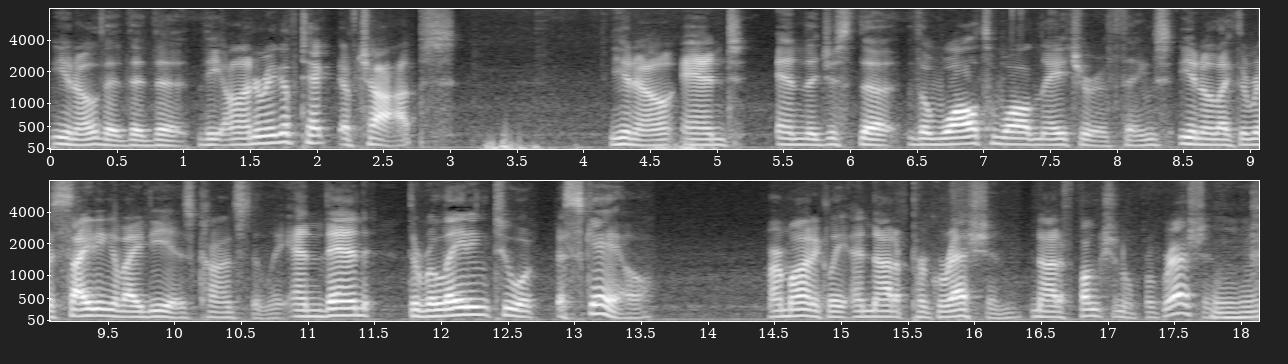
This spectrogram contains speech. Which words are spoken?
you know, the the the, the honoring of tech of chops, you know, and and the just the the wall to wall nature of things, you know, like the reciting of ideas constantly, and then the relating to a, a scale harmonically and not a progression, not a functional progression, mm-hmm.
